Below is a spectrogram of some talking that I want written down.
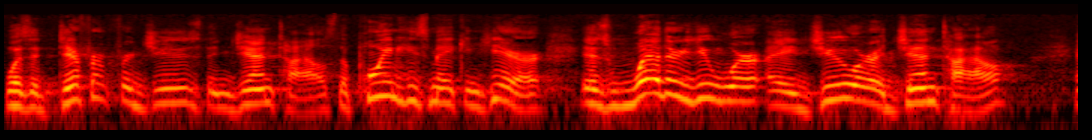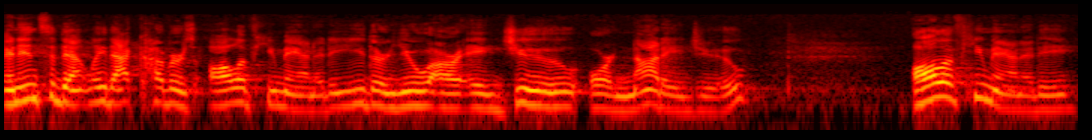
was it different for Jews than Gentiles? The point he's making here is whether you were a Jew or a Gentile, and incidentally, that covers all of humanity. Either you are a Jew or not a Jew. All of humanity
